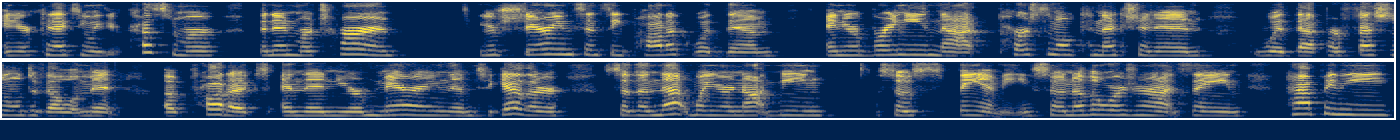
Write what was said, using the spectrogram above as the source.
and you're connecting with your customer, but in return, you're sharing Scentsy product with them and you're bringing that personal connection in with that professional development of product and then you're marrying them together. So then that way you're not being so spammy. So in other words you're not saying happy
